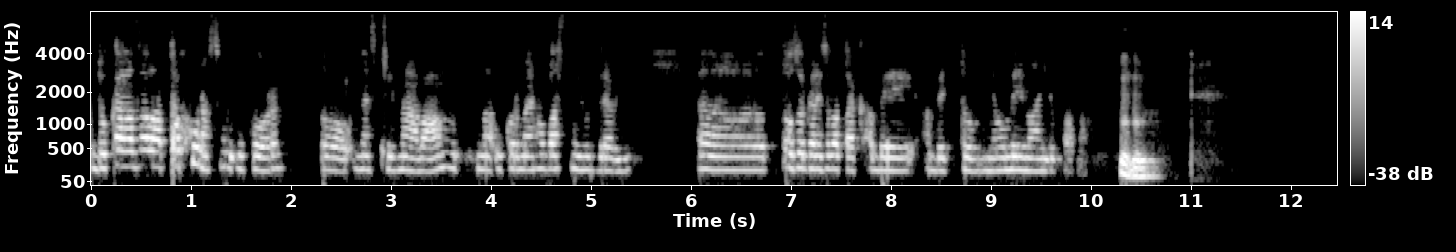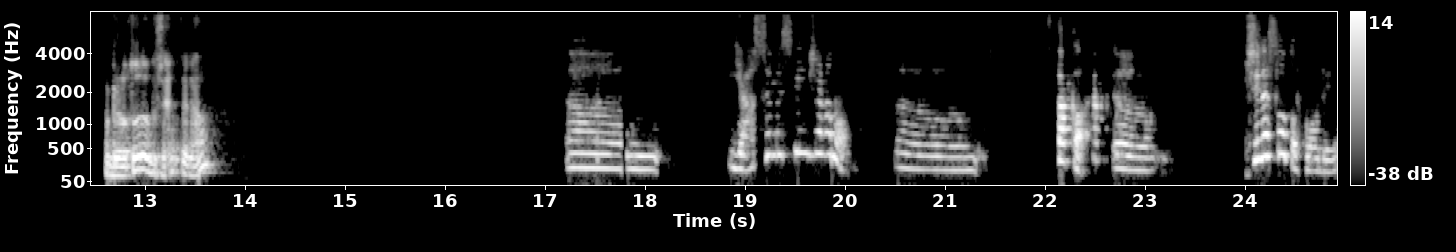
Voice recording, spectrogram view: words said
dokázala trochu na svůj úkor, to dnes přiznávám, na úkor mého vlastního zdraví, Eh, to zorganizovat tak, aby, aby to mělo minimální dopad. Mm-hmm. A bylo to dobře teda? Um, já si myslím, že ano. Um, takhle. Um, přineslo to plody.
